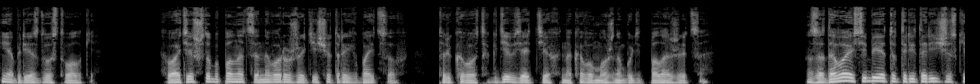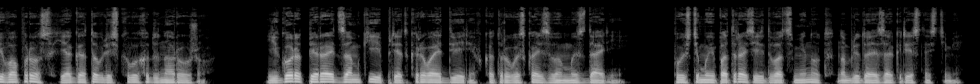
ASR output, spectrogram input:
и обрез двустволки. Хватит, чтобы полноценно вооружить еще троих бойцов. Только вот где взять тех, на кого можно будет положиться? Задавая себе этот риторический вопрос, я готовлюсь к выходу наружу. Егор отпирает замки и приоткрывает двери, в которые выскальзываем мы с Дарьей. Пусть мы и потратили 20 минут, наблюдая за окрестностями,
